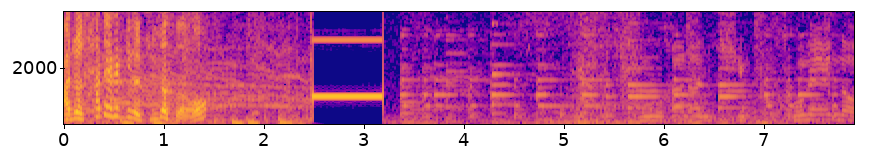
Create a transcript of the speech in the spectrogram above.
아주 사제 새끼를 뒤졌어. 무한한 힘 손에 넣어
